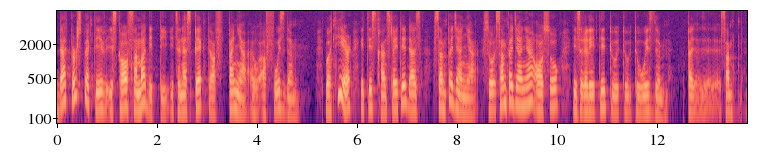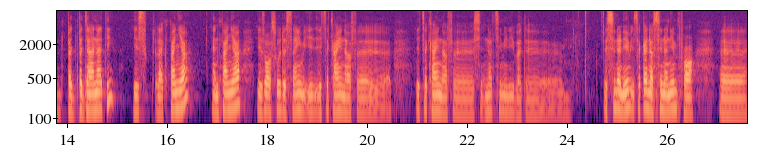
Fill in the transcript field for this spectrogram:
that perspective is called sammaditthi. It's an aspect of panya, of wisdom. But here it is translated as sampajanya. So sampajanya also is related to, to, to wisdom. Pa, pajanati is like panya, and panya is also the same. It, it's a kind of uh, it's a kind of uh, not simile, but uh, a synonym. It's a kind of synonym for uh,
